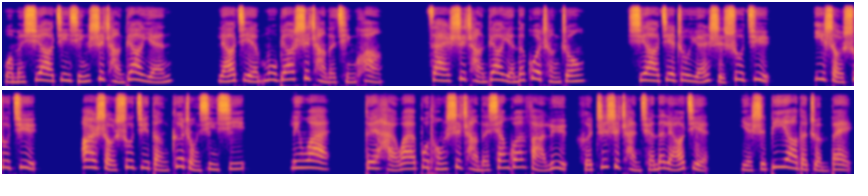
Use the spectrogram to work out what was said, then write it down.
我们需要进行市场调研，了解目标市场的情况。在市场调研的过程中，需要借助原始数据、一手数据、二手数据等各种信息。另外，对海外不同市场的相关法律和知识产权的了解也是必要的准备。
